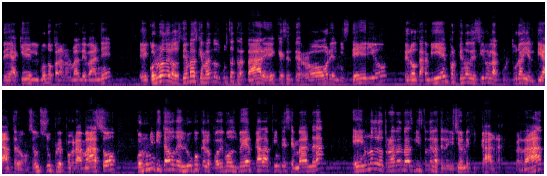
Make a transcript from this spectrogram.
de aquí del mundo paranormal de Bane, eh, con uno de los temas que más nos gusta tratar, eh, que es el terror, el misterio, pero también, ¿por qué no decirlo?, la cultura y el teatro. O sea, un super programazo con un invitado de lujo que lo podemos ver cada fin de semana en uno de los programas más vistos de la televisión mexicana, ¿verdad?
